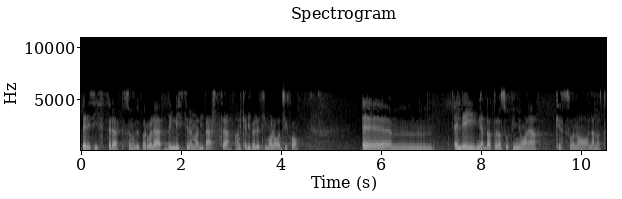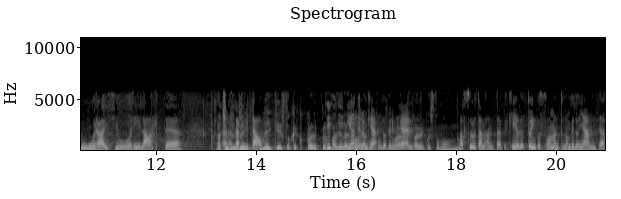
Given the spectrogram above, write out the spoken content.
per esistere, che sono due parole bellissime ma diverse anche a livello etimologico. Ehm, e lei mi ha dato la sua opinione, che sono la natura, i fiori, l'arte, Ah, cioè, eh, la vita. le hai chiesto che, per Sì, quali sì, io ragioni gliel'ho devo chiesto continuare perché- a stare in questo mondo. Assolutamente, perché io ho detto io in questo momento non vedo niente,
